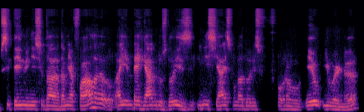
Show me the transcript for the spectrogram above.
citei no início da, da minha fala, a IMBR Agro, os dois iniciais fundadores foram eu e o Hernan.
